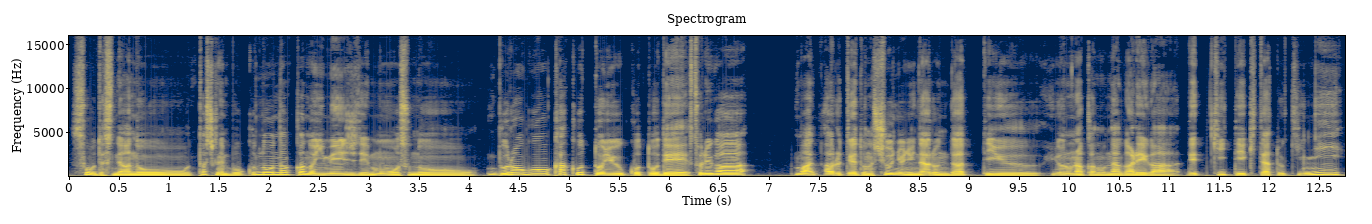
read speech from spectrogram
そうですねあの確かに僕の中のイメージでもそのブログを書くということでそれが、まあ、ある程度の収入になるんだっていう世の中の流れがで聞いてきた時に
